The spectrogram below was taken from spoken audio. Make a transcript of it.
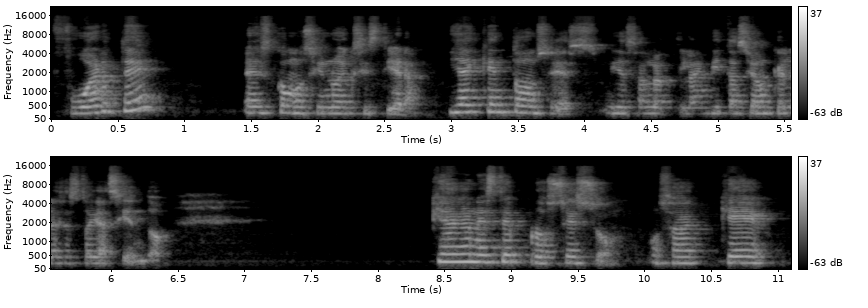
fuerte es como si no existiera. Y hay que entonces, y esa es la, invitación que les estoy haciendo, que hagan este proceso, o sea, que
